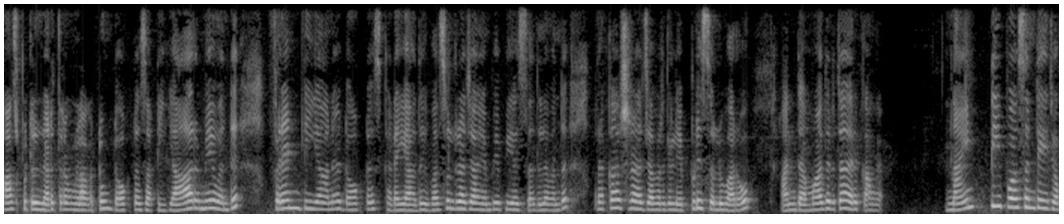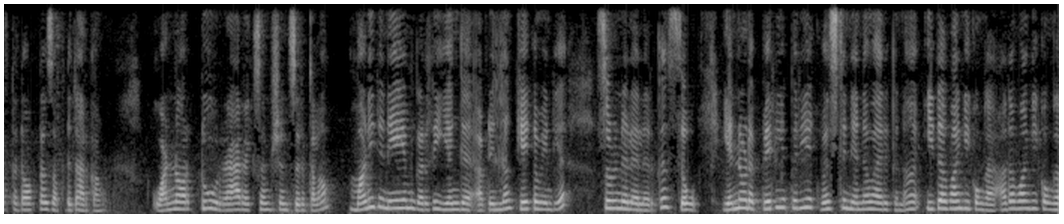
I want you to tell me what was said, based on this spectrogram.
ஹாஸ்பிட்டல் நடத்துகிறவங்களாகட்டும் டாக்டர்ஸ் ஆகட்டும் யாருமே வந்து ஃப்ரெண்ட்லியான டாக்டர்ஸ் கிடையாது. வசூல் ராஜா எம்பிபிஎஸ் அதில் வந்து பிரகாஷ் ராஜ் அவர்கள் எப்படி சொல்லுவாரோ அந்த மாதிரி தான் இருக்காங்க. Ninety percentage of the doctors அப்படி தான் இருக்காங்க. One or two rare exemptions இருக்கலாம். மனித நேயம்ங்கிறது எங்கே அப்படின்னு தான் கேட்க வேண்டிய சூழ்நிலையில் இருக்குது ஸோ என்னோட பெரிய பெரிய கொஸ்டின் என்னவா இருக்குன்னா இதை வாங்கிக்கோங்க அதை வாங்கிக்கோங்க.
